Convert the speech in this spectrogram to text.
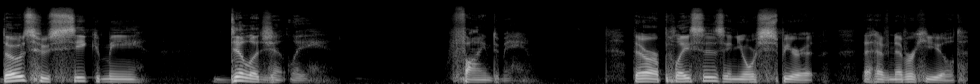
those who seek me diligently find me. There are places in your spirit that have never healed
